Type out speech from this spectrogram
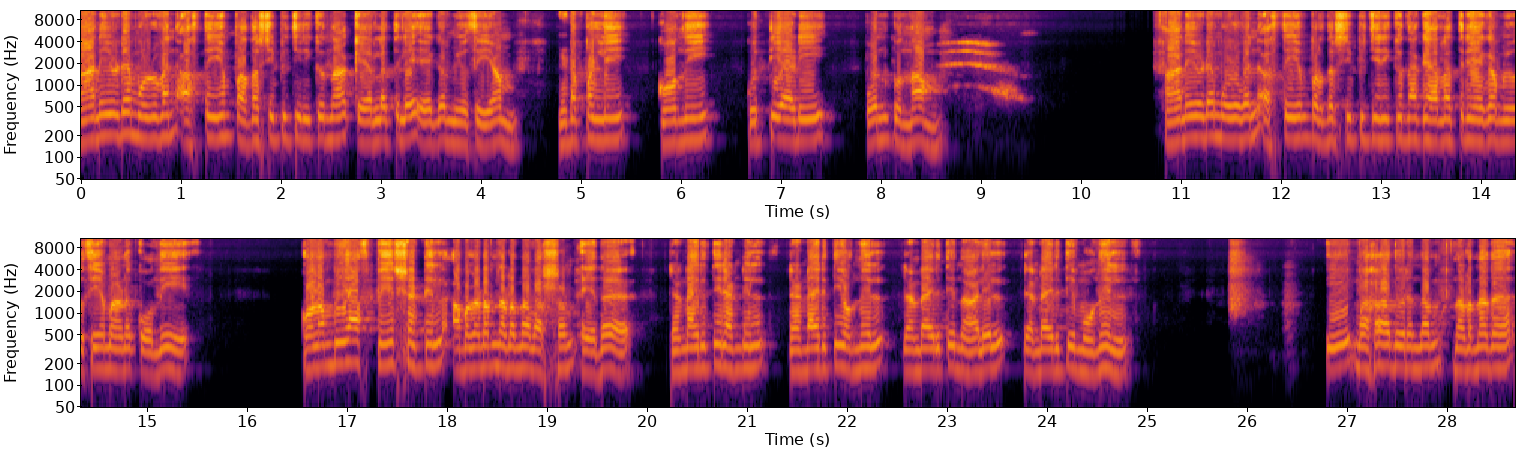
ആനയുടെ മുഴുവൻ അസ്ഥിയും പ്രദർശിപ്പിച്ചിരിക്കുന്ന കേരളത്തിലെ ഏക മ്യൂസിയം ഇടപ്പള്ളി കോന്നി കുറ്റിയാടി പൊൻകുന്നം. ആനയുടെ മുഴുവൻ അസ്ഥിയും പ്രദർശിപ്പിച്ചിരിക്കുന്ന കേരളത്തിലെ ഏക മ്യൂസിയമാണ് കോന്നി. കൊളംബിയ സ്പേസ് ഷട്ടിൽ അപകടം നടന്ന വർഷം ഏത്? രണ്ടായിരത്തി രണ്ടിൽ രണ്ടായിരത്തി ഒന്നിൽ രണ്ടായിരത്തി നാലിൽ രണ്ടായിരത്തി മൂന്നിൽ ഈ മഹാദുരന്തം നടന്നത്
